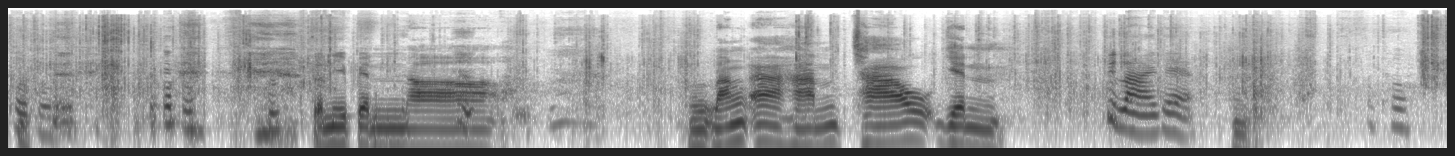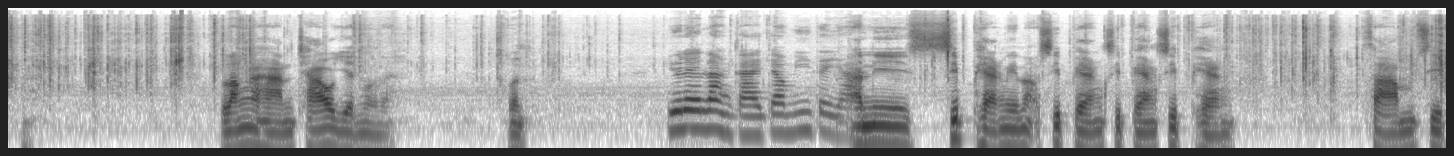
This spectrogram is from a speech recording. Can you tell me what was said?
โถโถตัวนี้เป็นอ่า หลังอาหารเช้าเย็นคือหลายแท้อืมโถหลังอาหารเช้าเย็นหมดเลยมันอยู่ในร่างกายเจ้ามีแต่ยาอันนี้สิบแผงนี่เนาะสิบแผงสิบแผงสิบแผงสามสิบ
